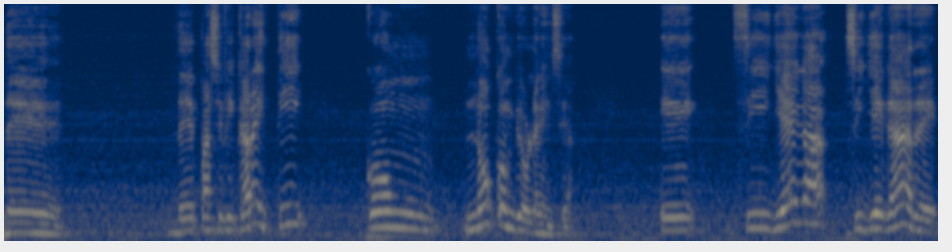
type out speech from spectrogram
de, de pacificar Haití con no con violencia. Eh, si llega, si llegare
